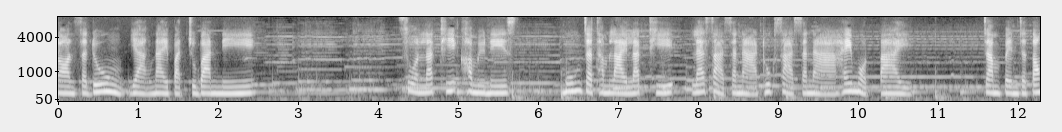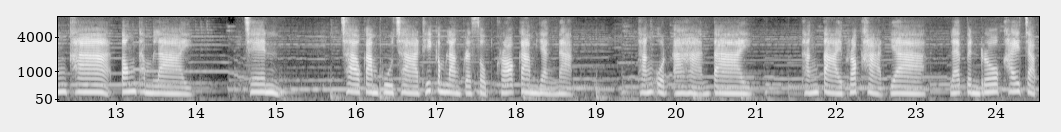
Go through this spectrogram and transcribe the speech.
นอนสะดุ้งอย่างในปัจจุบันนี้ ส่วนลัทธิคอมมิวนิสต์ มุ่งจะทำลายลัทธิและศาสนาทุกศาสนาให้หมดไปจำเป็นจะต้องฆ่าต้องทำลาย เช่น ชาวกัมพูชาที่กำลังประสบเคราะห์กรรมอย่างหนัก ทั้งอดอาหารตาย ทั้งตายเพราะขาดยาและเป็นโรคไข้จับ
